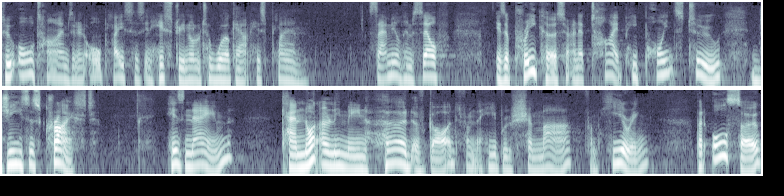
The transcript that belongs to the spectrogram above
through all times and in all places in history in order to work out his plan. Samuel himself is a precursor and a type. He points to Jesus Christ. His name can not only mean heard of God from the Hebrew Shema, from hearing, but also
